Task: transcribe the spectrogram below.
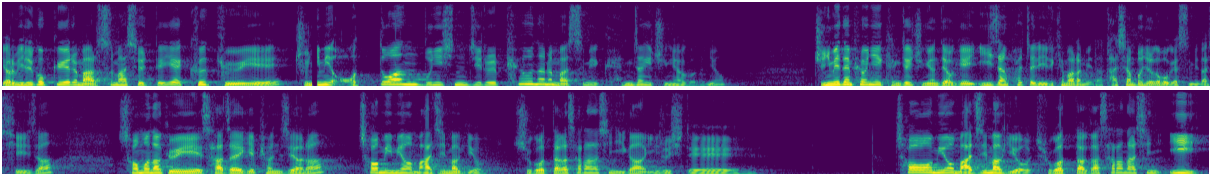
여러분 일곱 교회를 말씀하실 때에 그 교회에 주님이 어떠한 분이신지를 표현하는 말씀이 굉장히 중요하거든요. 주님에 대한 표현이 굉장히 중요한데 여기에 2장 8절에 이렇게 말합니다. 다시 한번 읽어보겠습니다. 시작. 서머나 교회의 사자에게 편지하라. 처음이며 마지막이요. 죽었다가 살아나신 이가 이르시되 처음이요 마지막이요 죽었다가 살아나신 이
